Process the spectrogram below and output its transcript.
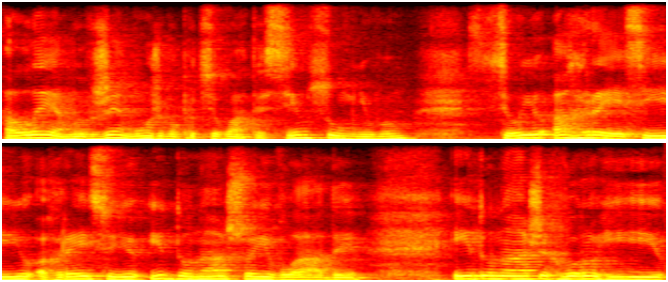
Але ми вже можемо працювати з цим сумнівом, з цією агресією, агресією і до нашої влади, і до наших ворогів,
